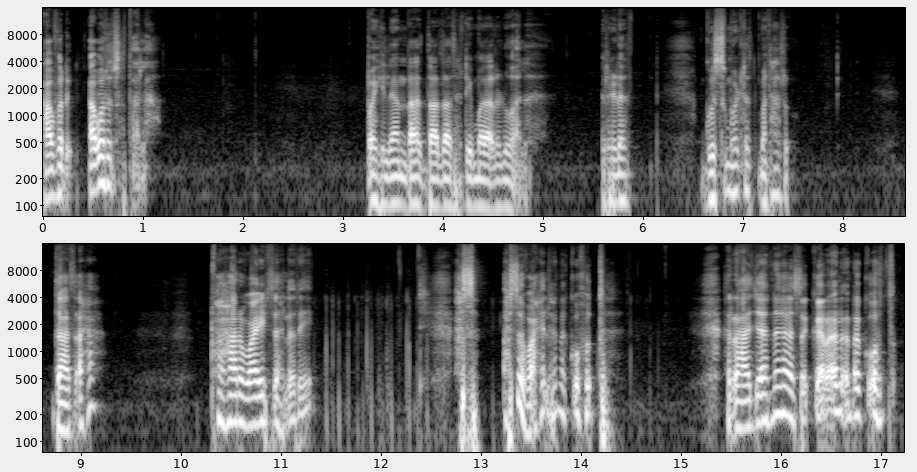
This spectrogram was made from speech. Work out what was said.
आवर आवर स्वतःला. पहिल्यांदा दादासाठी मला रडू आलं. रडत घुसमटत म्हणालो दादा फार वाईट झालं रे. असं असं व्हायला नको होतं. राजानं असं करायला नको होतं.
